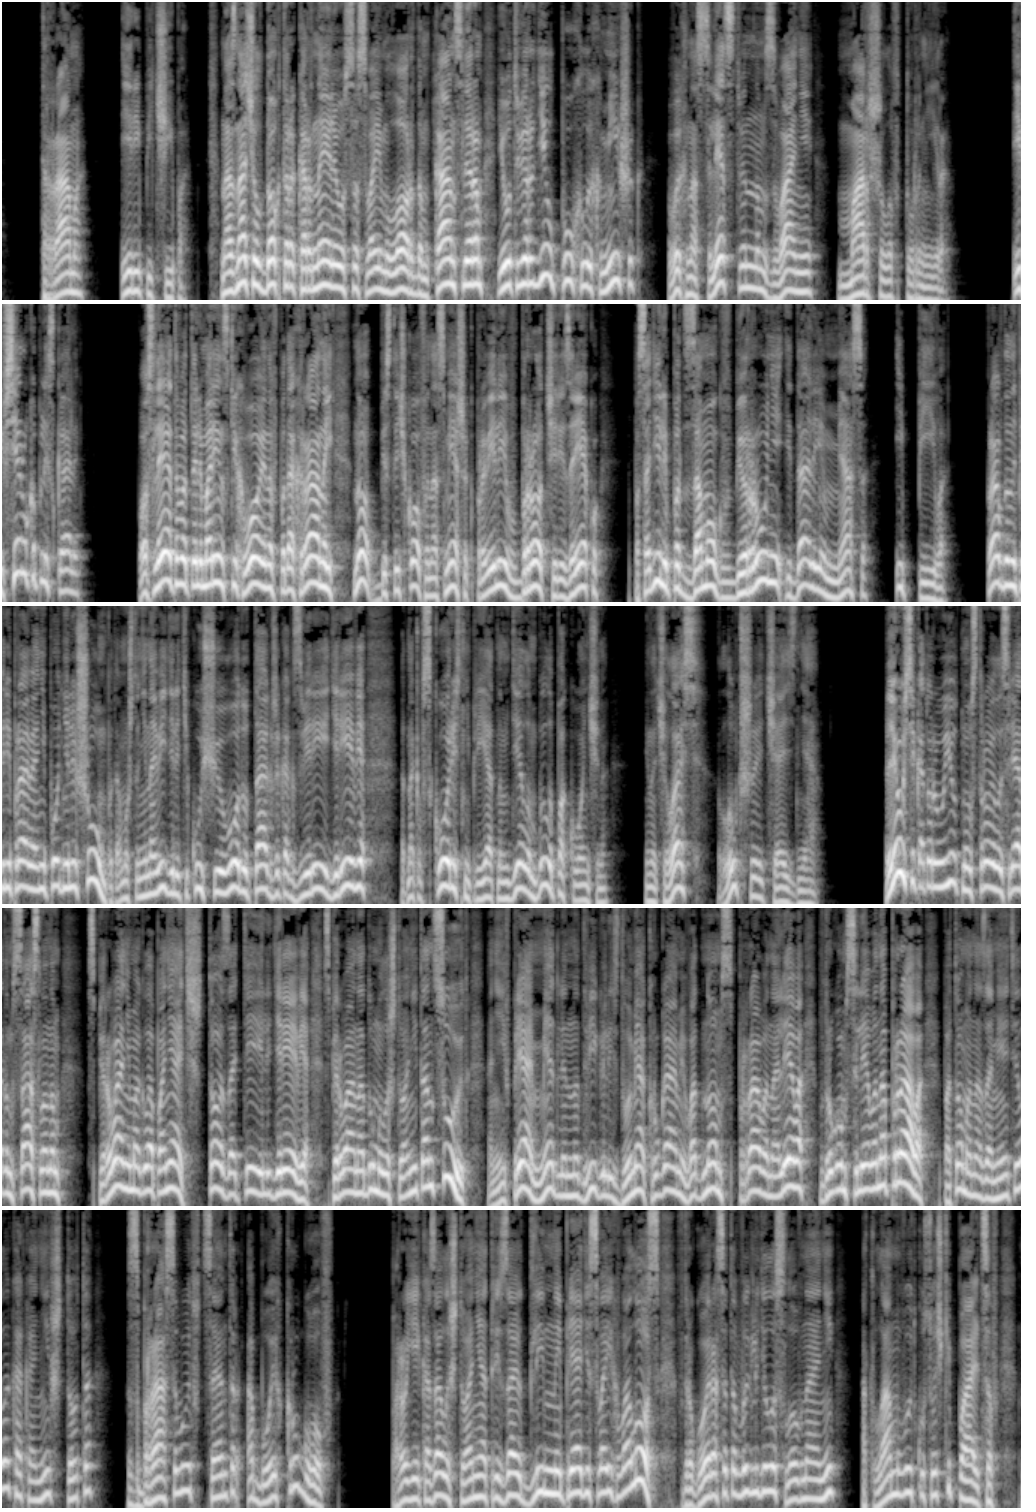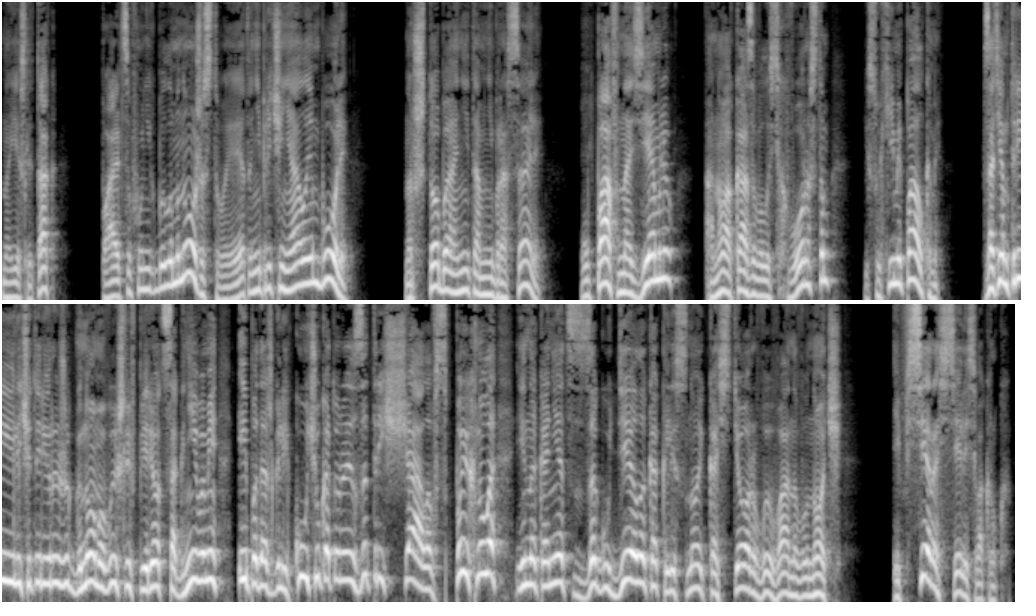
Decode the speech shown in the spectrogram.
Трама и Репичипа назначил доктора Корнелиуса своим лордом-канцлером и утвердил пухлых мишек в их наследственном звании маршалов турнира. И все рукоплескали. После этого тельмаринских воинов под охраной, но без тычков и насмешек, провели вброд через реку, посадили под замок в Беруни и дали им мясо и пиво. Правда, на переправе они подняли шум, потому что ненавидели текущую воду так же, как зверей и деревья, Однако вскоре с неприятным делом было покончено, и началась лучшая часть дня. Люси, которая уютно устроилась рядом с Асланом, сперва не могла понять, что затеяли деревья. Сперва она думала, что они танцуют. Они и впрямь медленно двигались двумя кругами, в одном справа налево, в другом слева направо. Потом она заметила, как они что-то сбрасывают в центр обоих кругов. Порой ей казалось, что они отрезают длинные пряди своих волос, в другой раз это выглядело, словно они отламывают кусочки пальцев, но если так, пальцев у них было множество, и это не причиняло им боли. Но что бы они там ни бросали, упав на землю, оно оказывалось хворостом и сухими палками. Затем три или четыре рыжих гнома вышли вперед с огнивами и подожгли кучу, которая затрещала, вспыхнула и, наконец, загудела, как лесной костер в Иванову ночь. И все расселись вокруг.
